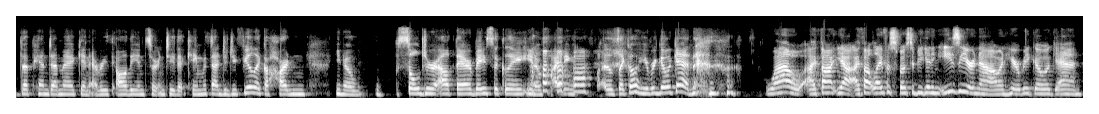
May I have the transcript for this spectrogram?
the pandemic and everything all the uncertainty that came with that? Did you feel like a hardened you know soldier out there basically you know fighting? It was like oh here we go again. Wow. I thought yeah i thought life was supposed to be getting easier now and here we go again.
